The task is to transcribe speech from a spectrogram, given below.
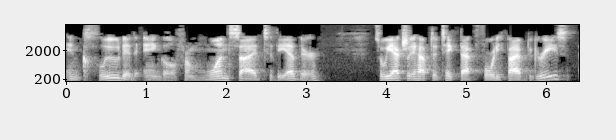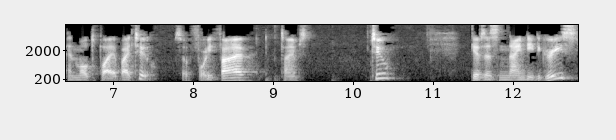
included angle from one side to the other. So we actually have to take that 45 degrees and multiply it by 2. So 45 times 2 gives us 90 degrees.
